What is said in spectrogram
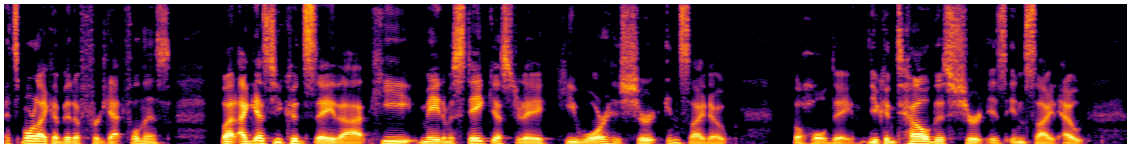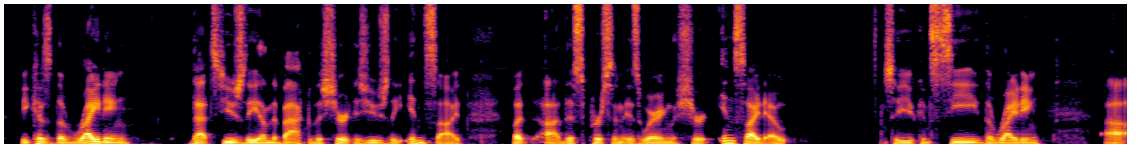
it's more like a bit of forgetfulness. But I guess you could say that he made a mistake yesterday. He wore his shirt inside out the whole day. You can tell this shirt is inside out because the writing that's usually on the back of the shirt is usually inside. But uh, this person is wearing the shirt inside out. So you can see the writing uh,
